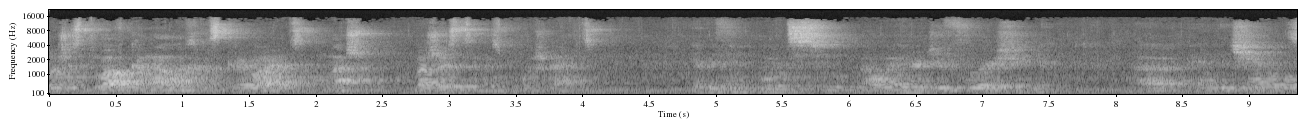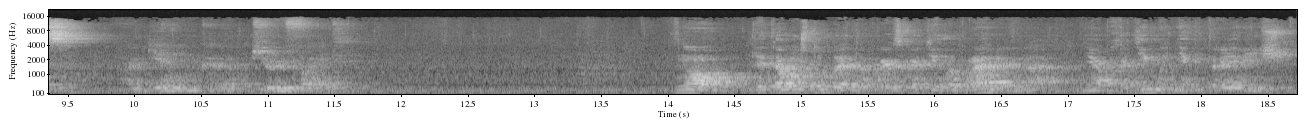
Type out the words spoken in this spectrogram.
божества в каналах раскрываются, наша божественность повышается. Everything points to our energy flourishing, uh, and the channels are getting uh, purified. Но для того, чтобы это происходило правильно, необходимы некоторые вещи.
